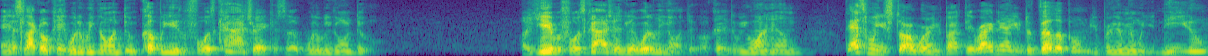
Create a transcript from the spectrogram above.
and it's like, okay, what are we going to do? A couple years before his contract is up, what are we going to do? A year before his contract is up, what are we going to do? Okay, do we want him? That's when you start worrying about that. Right now, you develop him, you bring him in when you need him,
